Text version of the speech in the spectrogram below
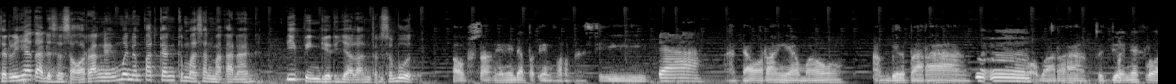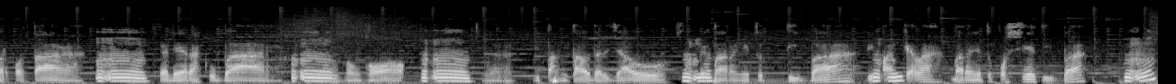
Terlihat ada seseorang yang menempatkan kemasan makanan di pinggir jalan tersebut. Obstan ini dapat informasi Ya. ada orang yang mau ambil barang, Mm-mm. bawa barang. Tujuannya keluar kota Mm-mm. ke daerah Kubar, Mm-mm. Bongkok. Mm-mm. Nah, dipantau dari jauh sampai Mm-mm. barang itu tiba, dipakai lah barang itu posisinya tiba. Mm-mm.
